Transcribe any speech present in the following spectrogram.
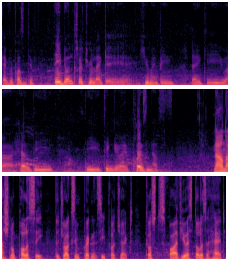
HIV positive, they don't treat you like a human being, like you are healthy, they think you are poisonous. Now national policy, the Drugs in Pregnancy project costs 5 US dollars a head,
